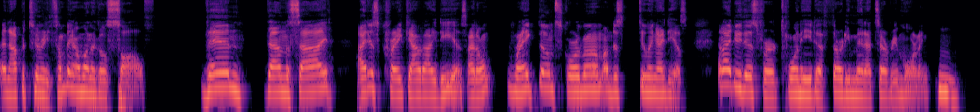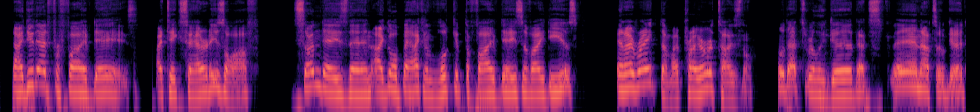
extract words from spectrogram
an opportunity, something I want to go solve. Then down the side, I just crank out ideas. I don't rank them, score them. I'm just doing ideas. And I do this for 20 to 30 minutes every morning. Hmm. I do that for five days. I take Saturdays off. Sundays, then I go back and look at the five days of ideas and I rank them. I prioritize them. Well, that's really good. That's eh, not so good.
